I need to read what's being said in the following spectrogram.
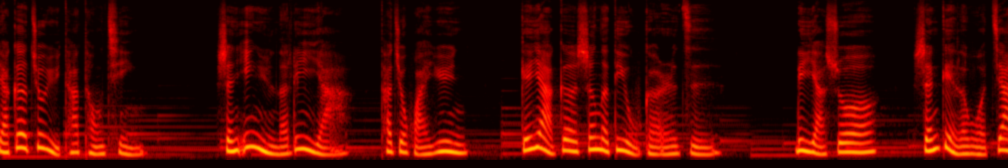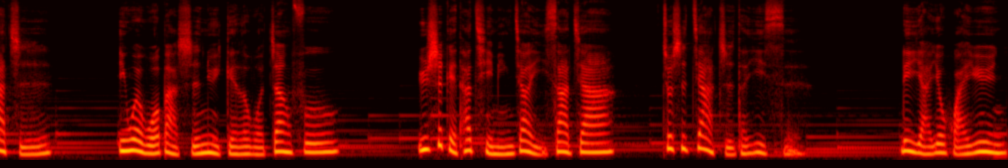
雅各就与他同寝。神应允了利亚，她就怀孕，给雅各生了第五个儿子。利亚说：“神给了我价值，因为我把使女给了我丈夫。”于是给他起名叫以萨迦，就是价值的意思。利亚又怀孕，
